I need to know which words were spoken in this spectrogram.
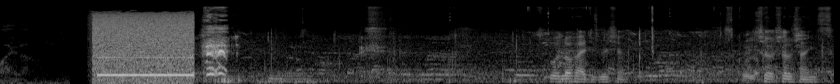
पाएगा। School of education school social science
